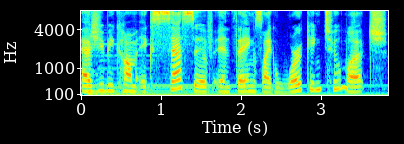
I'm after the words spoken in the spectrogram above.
as you become excessive in things like working too much,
